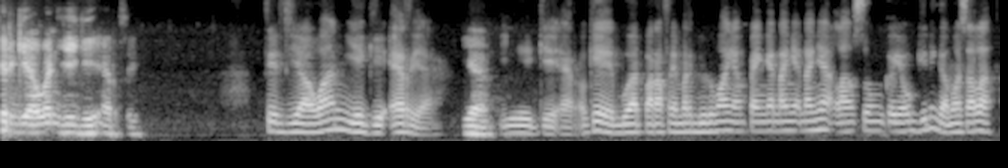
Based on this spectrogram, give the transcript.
Firgiawan YGR sih. Firjiawan YGR ya. Iya. Yeah. YGR. Oke, buat para framer di rumah yang pengen nanya-nanya langsung ke Yogi nih nggak masalah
